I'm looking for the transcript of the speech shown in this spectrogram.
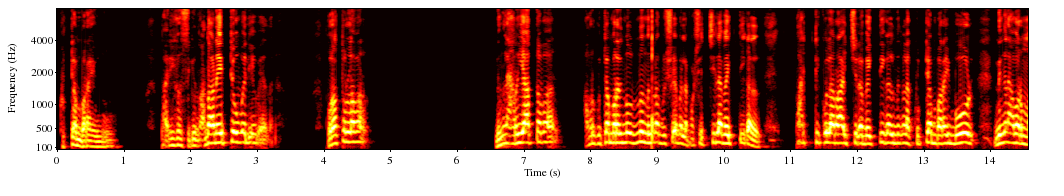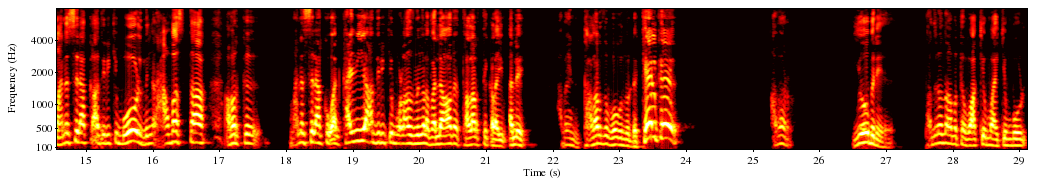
കുറ്റം പറയുന്നു പരിഹസിക്കുന്നു. അതാണ് ഏറ്റവും വലിയ വേദന. പുറത്തുള്ളവർ നിങ്ങളെ അറിയാത്തവർ അവർ കുറ്റം പറയുന്നതൊന്നും നിങ്ങളുടെ വിഷയമല്ല. പക്ഷെ ചില വ്യക്തികൾ പർട്ടിക്കുലറായി ചില വ്യക്തികൾ നിങ്ങളെ കുറ്റം പറയുമ്പോൾ നിങ്ങളെ അവർ മനസ്സിലാക്കാതിരിക്കുമ്പോൾ നിങ്ങളുടെ അവസ്ഥ അവർക്ക് മനസ്സിലാക്കുവാൻ കഴിയാതിരിക്കുമ്പോൾ അത് നിങ്ങളെ വല്ലാതെ തളർത്തി കളയും അല്ലേ? അവൻ തളർന്നു പോകുന്നുണ്ട്. കേൾക്ക്! അവർ യോബിന് പതിനൊന്നാമത്തെ വാക്യം വായിക്കുമ്പോൾ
